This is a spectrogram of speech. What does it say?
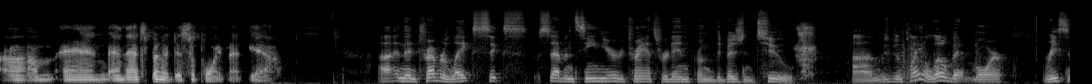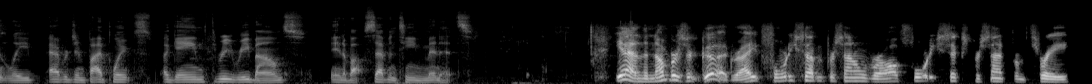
Um, and and that's been a disappointment. Yeah. Uh, and then Trevor Lake, six seven senior, who transferred in from Division Two, um, who's been playing a little bit more recently, averaging five points a game, three rebounds in about 17 minutes. Yeah, and the numbers are good, right? 47% overall, 46% from three.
